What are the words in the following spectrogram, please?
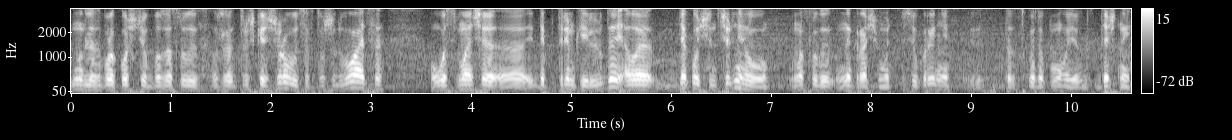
ну, для збору коштів, бо зараз люди вже трошки розчаровуються в тому, що відбувається. Ось менше е, йде підтримки людей, але дякуючи Чернігову, у нас люди не мають по всій Україні. З такою допомогою я вдячний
